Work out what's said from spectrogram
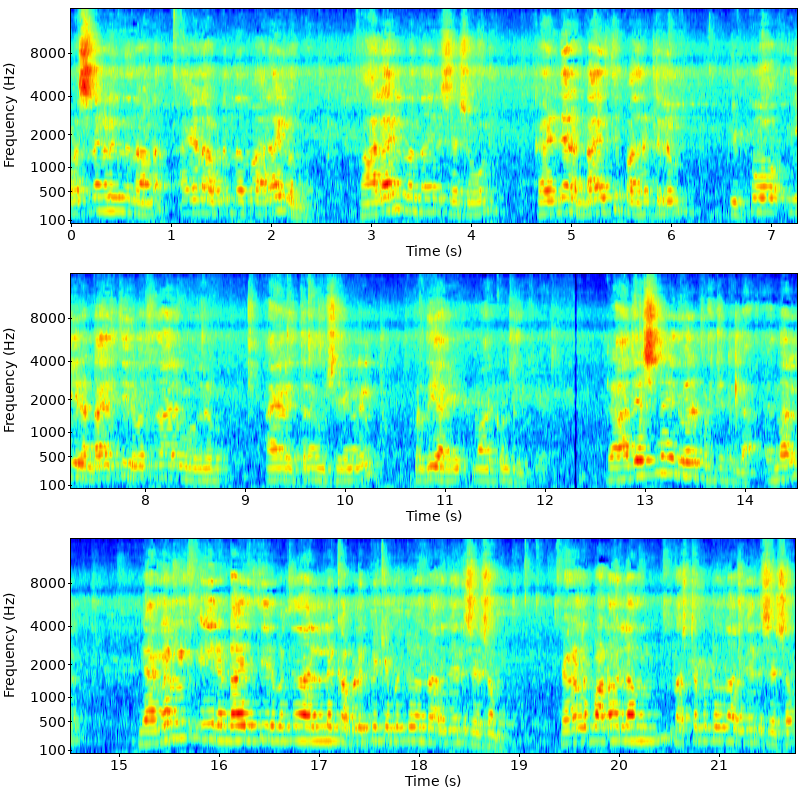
പ്രശ്നങ്ങളിൽ നിന്നാണ് അയാൾ അവിടെ നിന്ന് പാലായിൽ വന്നത്. പാലായിൽ വന്നതിന് ശേഷവും കഴിഞ്ഞ രണ്ടായിരത്തി പതിനെട്ടിലും ഇപ്പോൾ ഈ രണ്ടായിരത്തി ഇരുപത്തിനാല് മുതലും അയാൾ ഇത്തരം വിഷയങ്ങളിൽ പ്രതിയായി മാറിക്കൊണ്ടിരിക്കുകയാണ്. രാജേഷിനെ ഇതുവരെ പിടിച്ചിട്ടില്ല. എന്നാൽ ഞങ്ങൾ ഈ രണ്ടായിരത്തി ഇരുപത്തിനാലിൽ കബളിപ്പിക്കപ്പെട്ടു എന്ന് അറിഞ്ഞതിന് ശേഷം ഞങ്ങളുടെ പണമെല്ലാം നഷ്ടപ്പെട്ടു എന്ന് അറിഞ്ഞതിന് ശേഷം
